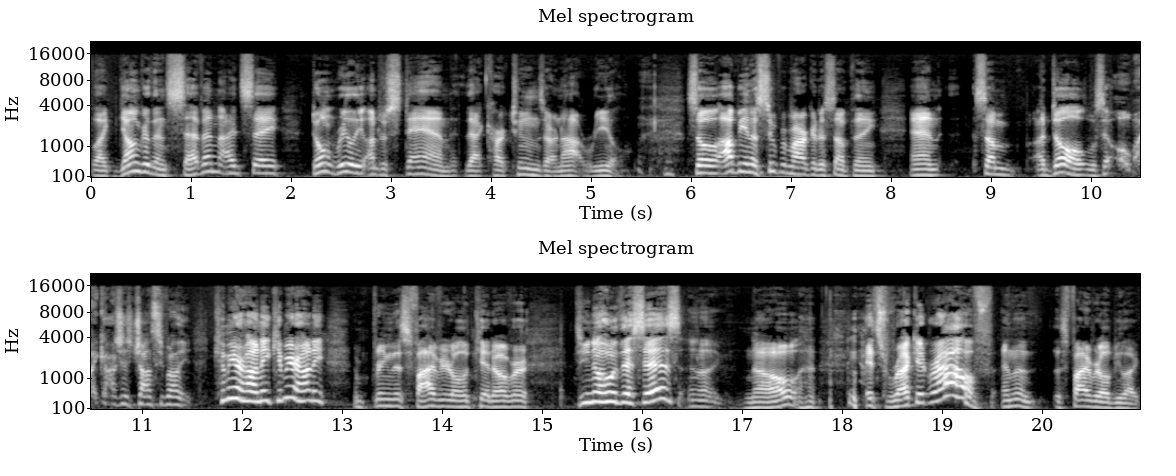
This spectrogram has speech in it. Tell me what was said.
like younger than seven, I'd say, don't really understand that cartoons are not real. So I'll be in a supermarket or something, and some adult will say, "Oh my gosh, it's John C. Reilly! Come here, honey! Come here, honey!" and bring this five-year-old kid over. Do you know who this is? And like, no, it's Wreck-It Ralph. And then this five-year-old will be like,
